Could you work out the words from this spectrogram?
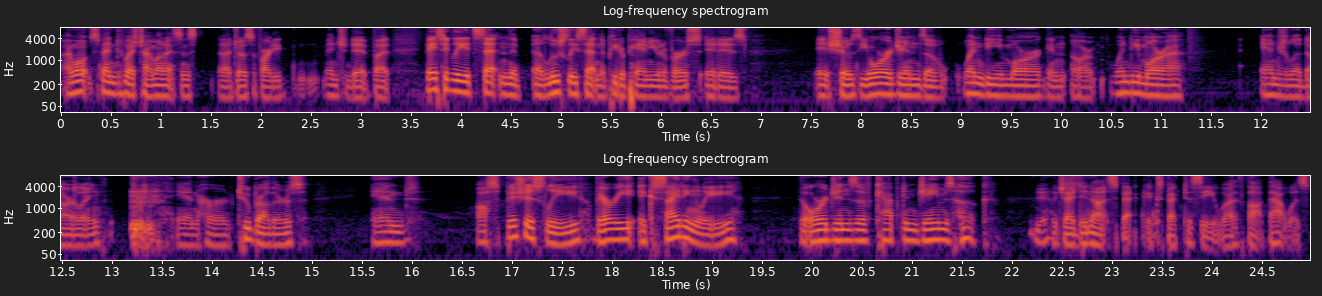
I won't spend too much time on it since uh, Joseph already mentioned it. But basically, it's set in the uh, loosely set in the Peter Pan universe. It is. It shows the origins of Wendy Morgan or Wendy Moira, Angela Darling, and her two brothers, and auspiciously, very excitingly, the origins of Captain James Hook, Yes. which I did not expect expect to see. I thought that was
